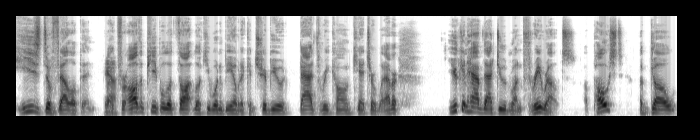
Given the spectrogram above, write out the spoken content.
he's developing. Yeah. Like for all the people that thought, look, he wouldn't be able to contribute, bad three cone, can't turn, whatever you can have that dude run three routes a post, a go,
